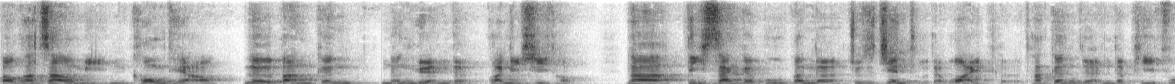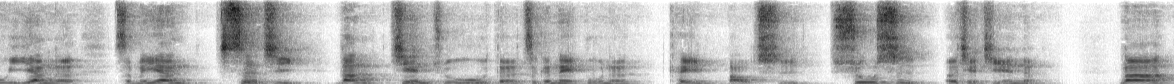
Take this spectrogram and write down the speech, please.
包括照明、空调、热泵跟能源的管理系统。那第三个部分呢，就是建筑的外壳，它跟人的皮肤一样呢，怎么样设计？让建筑物的这个内部呢，可以保持舒适而且节能。那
